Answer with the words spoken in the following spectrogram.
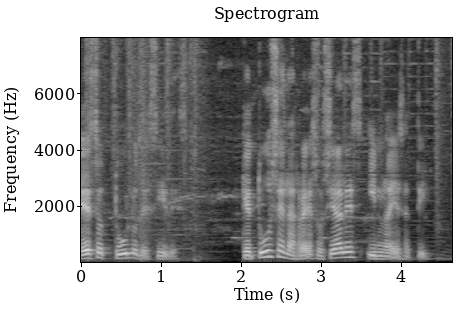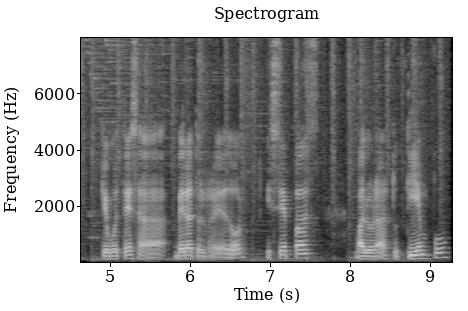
Eso tú lo decides. Que tú uses las redes sociales y no hayas a ti. Que voltees a ver a tu alrededor y sepas valorar tu tiempo,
